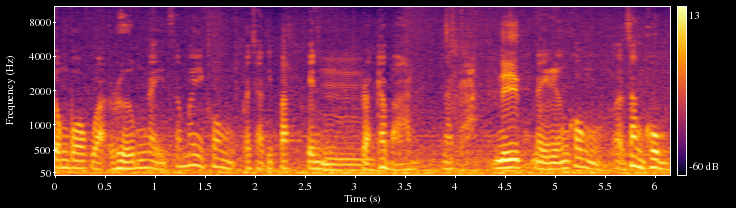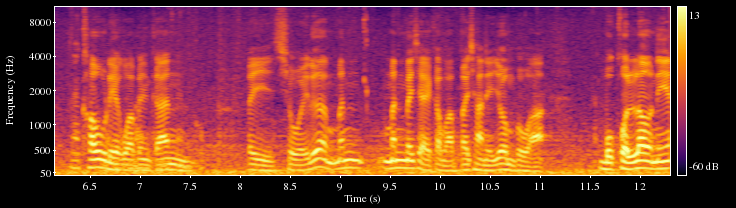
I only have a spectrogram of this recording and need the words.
ต้องบอกว่าเริ่มในสมัยของประชาธิปัตย์เป็นอืมรัฐบาลนะคะนี่ในเรื่องของเอ่อสังคมนะคะเขาเรียกว่าเป็นการไปช่วยเรื่องมันมันไม่ใช่คำว่าประชานิยมเพราะว่าบุคคลเหล่านี้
